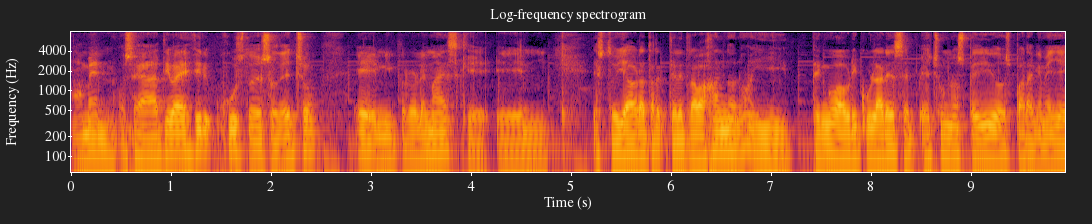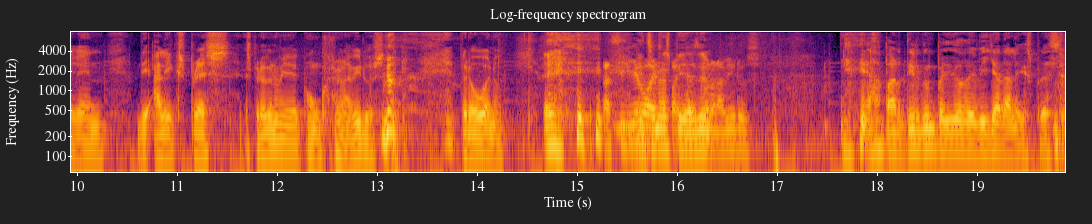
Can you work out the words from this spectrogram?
amén. O sea, te iba a decir justo eso. De hecho, eh, mi problema es que eh, estoy ahora tra- teletrabajando, ¿no? Y tengo auriculares, he hecho unos pedidos para que me lleguen de AliExpress. Espero que no me llegue con coronavirus. Pero bueno. Así He llegó hecho a unos pedidos el de- coronavirus. a partir de un pedido de Villa de AliExpress.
